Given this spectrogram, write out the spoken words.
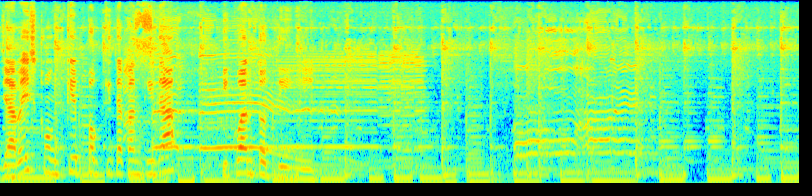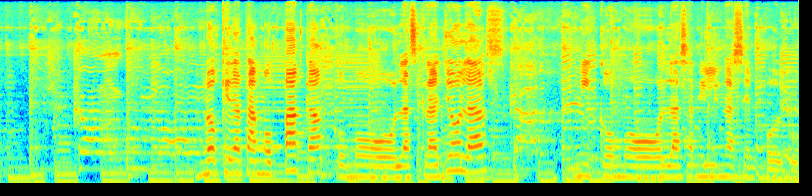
Ya veis con qué poquita cantidad y cuánto tiene no queda tan opaca como las crayolas ni como las anilinas en polvo.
